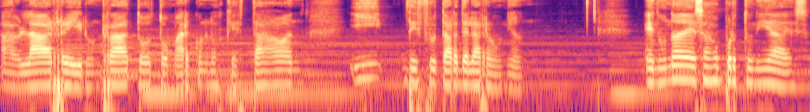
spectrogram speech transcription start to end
hablar, reír un rato, tomar con los que estaban y disfrutar de la reunión. En una de esas oportunidades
